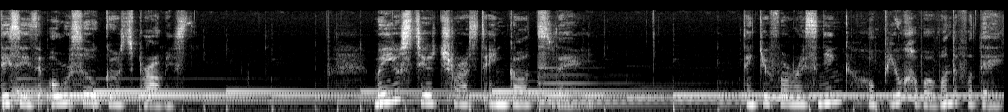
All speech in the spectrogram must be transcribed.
This is also God's promise. May you still trust in God today. Thank you for listening. Hope you have a wonderful day.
